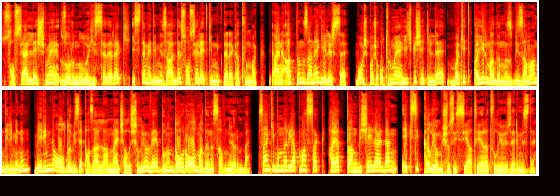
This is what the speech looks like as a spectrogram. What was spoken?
sosyalleşme zorunluluğu hissederek istemediğimiz halde sosyal etkinliklere katılmak. Yani aklınıza ne gelirse boş boş oturmaya hiçbir şekilde vakit ayırmadığımız bir zaman diliminin verimli olduğu bize pazarlanmaya çalışılıyor ve bunun doğru olmadığını savunuyorum ben. Sanki bunları yapmazsak hayattan bir şeylerden eksik kalıyormuşuz hissiyatı yaratılıyor üzerimizde.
